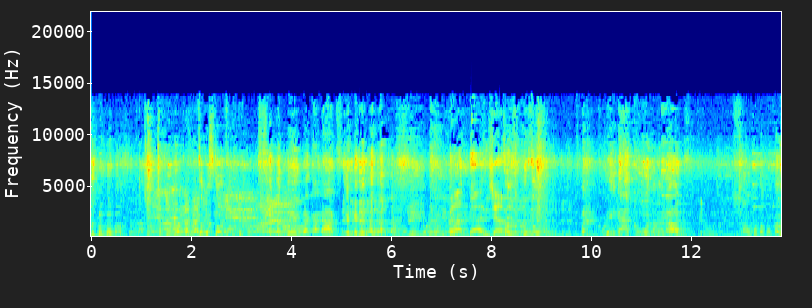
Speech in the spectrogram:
ちょっとよくわかんないですだから。なんがあるじゃん これがこうだから。あ、怒った怒った。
